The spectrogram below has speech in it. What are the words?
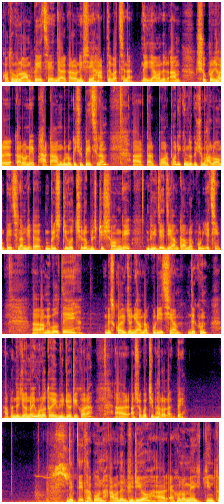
কতগুলো আম পেয়েছে, যার কারণে সে হাঁটতে পারছে না। এই যে আমাদের আম, শুকনো ঝড়ের কারণে ফাটা আমগুলো কিছু পেয়েছিলাম। আর তার পরপরই কিন্তু কিছু ভালো আম পেয়েছিলাম, যেটা বৃষ্টি হচ্ছিল, বৃষ্টির সঙ্গে ভিজে যে আমটা আমরা কুড়িয়েছি। আমি বলতে বেশ কয়েকজনই আমরা কুড়িয়েছি আম। দেখুন, আপনাদের জন্যই মূলত এই ভিডিওটি করা। আর আশা করছি ভালো লাগবে। দেখতেই থাকুন আমাদের ভিডিও, আর এখনও মেঘ কিন্তু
